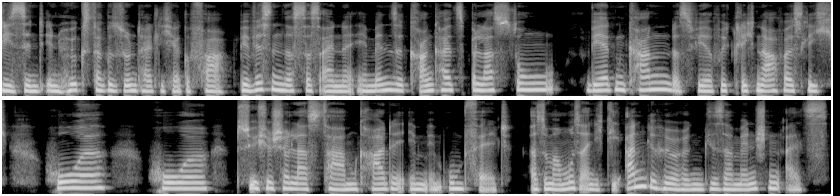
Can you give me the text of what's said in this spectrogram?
die sind in höchster gesundheitlicher Gefahr. Wir wissen, dass das eine immense Krankheitsbelastung werden kann, dass wir wirklich nachweislich hohe, hohe psychische Last haben, gerade im, im Umfeld. Also man muss eigentlich die Angehörigen dieser Menschen als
